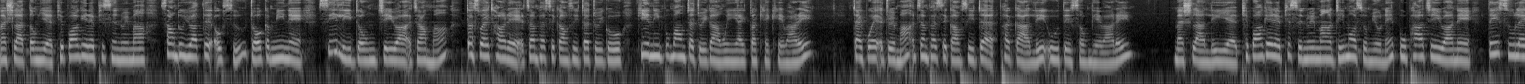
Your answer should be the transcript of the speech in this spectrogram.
မတ်လ3ရက်ဖြစ်ပွားခဲ့တဲ့ဖြစ်စဉ်တွေမှာစောင်းတူရွာတစ်အုပ်စုဒေါ်ကမီနဲ့စီလီတုံကျေးရွာအကြားမှာတပ်ဆွဲထားတဲ့အကြံဖက်စစ်ကောင်စီတပ်တွေကိုကီနီပူမောင်းတပ်တွေကဝင်ရိုက်တွက်ခတ်ခဲ့ပါတယ်။တိုက်ပွဲအတွင်းမှာအကြံဖက်စစ်ကောင်စီတပ်ဖက်က၄ဦးသေဆုံးခဲ့ပါတယ်။မက်ရှလာလေးရဲ့ဖြစ်ပွားခဲ့တဲ့ဖြစ်စဉ်တွေမှာဒီမော့ဆိုမျိုးနဲ့ပူဖားကြီးရွာနဲ့တေးဆူလဲ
